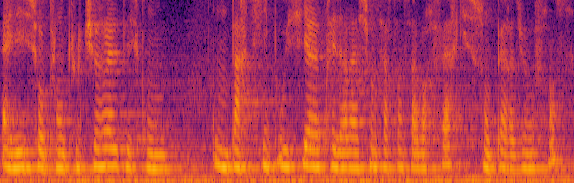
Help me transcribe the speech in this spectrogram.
Elle est sur le plan culturel parce qu'on on participe aussi à la préservation de certains savoir-faire qui se sont perdus en France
